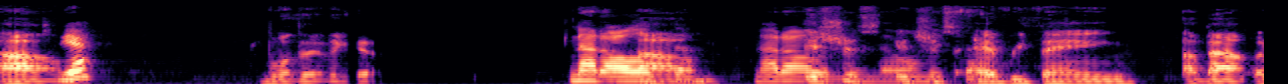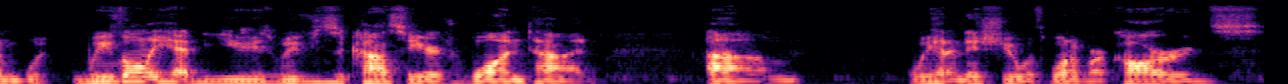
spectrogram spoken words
um Yeah. well there they go Not all of Um, them. Not all it's of just them. it's just some. everything about and we, we've only had to use we've used the concierge one time um we had an issue with one of our cards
